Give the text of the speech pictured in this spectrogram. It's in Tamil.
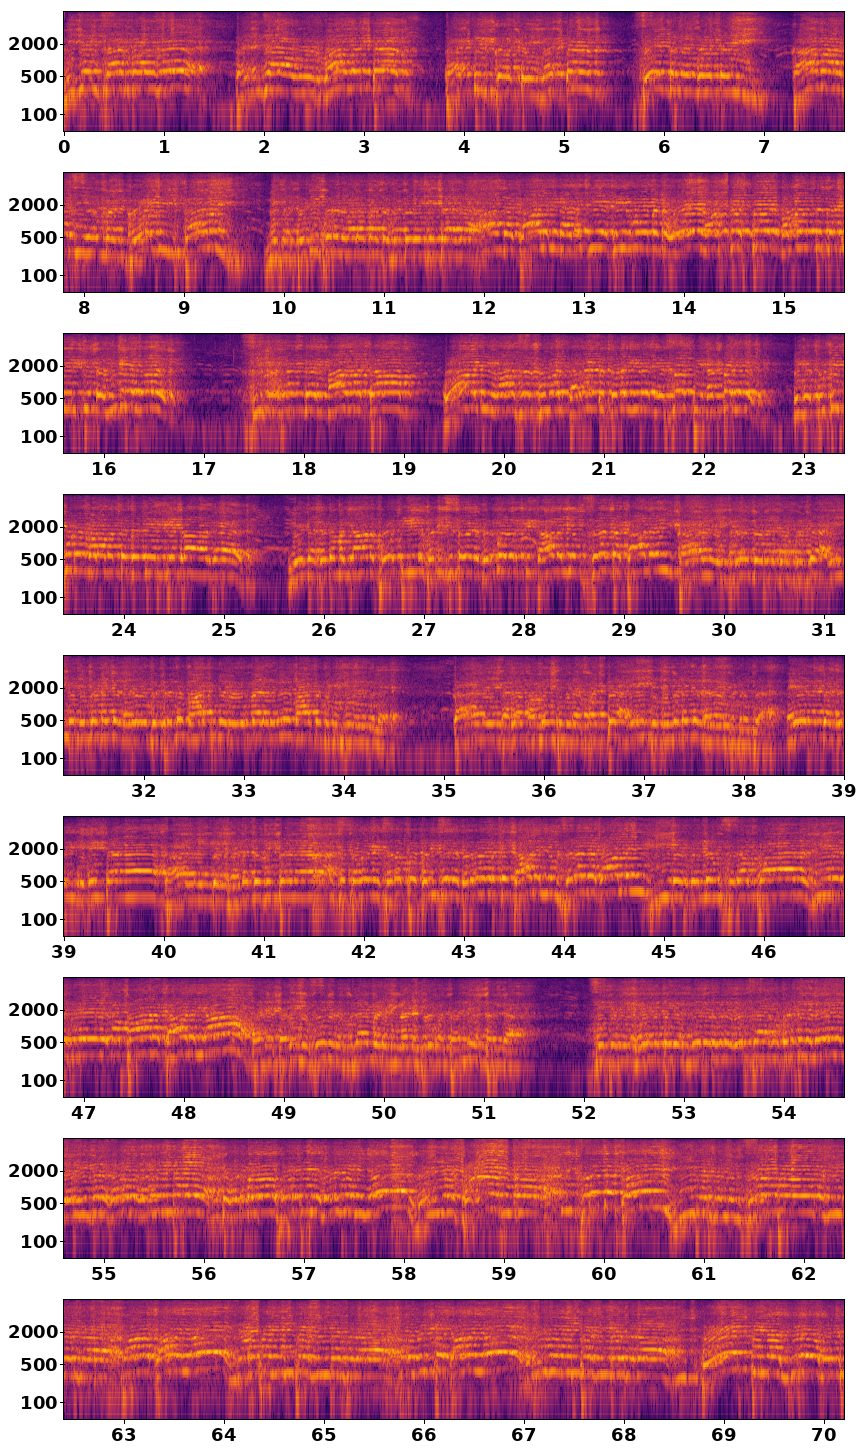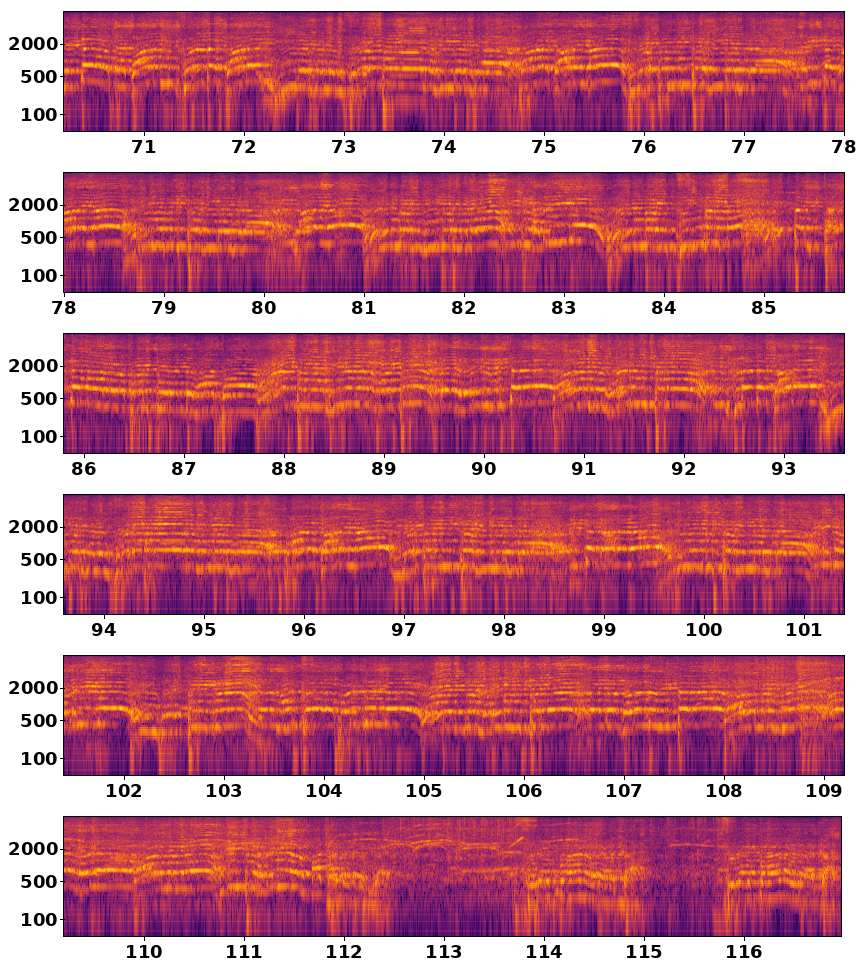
விஜய் சார்பாக தஞ்சாவூர் மாவட்டம் பட்டிக்கோட்டை வட்டம் சேந்தலங்கோட்டை காமாட்சி அம்மன் கோயில் காலை மிக துடிப்புடன் வளம் வந்து கொண்டிருக்கின்றார்கள். நாற்பத்தி நிமிடங்களே காலை களம் அமைத்து விடப்பட்டு ஐந்து நிமிடங்கள் நிறைவு பெற்றது நேரங்கள் நெருங்கி விட்டன காலங்கள் கடந்து விட்டன தவறை சிறப்பு பரிசீலனை பெறுவதற்கு காலையும் சிறந்த காலை. வீரர்களும் சீக்கிரம் வேகத்தை la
